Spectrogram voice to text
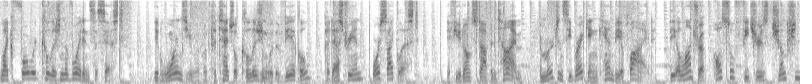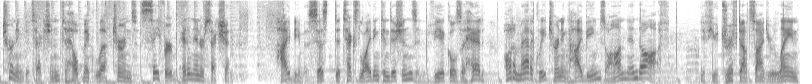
like forward collision avoidance assist, it warns you of a potential collision with a vehicle, pedestrian, or cyclist. If you don't stop in time, emergency braking can be applied. The Elantra also features junction turning detection to help make left turns safer at an intersection. High Beam Assist detects lighting conditions and vehicles ahead, automatically turning high beams on and off. If you drift outside your lane,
